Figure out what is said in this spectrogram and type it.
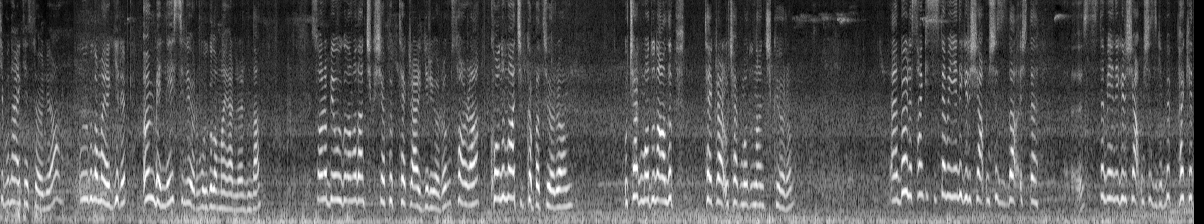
Ki bunu herkes söylüyor. Uygulamaya girip ön belleği siliyorum uygulama ayarlarından. Sonra bir uygulamadan çıkış yapıp tekrar giriyorum. Sonra konumu açıp kapatıyorum. Uçak modunu alıp tekrar uçak modundan çıkıyorum. Yani böyle sanki sisteme yeni giriş yapmışız da işte sisteme yeni giriş yapmışız gibi paket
